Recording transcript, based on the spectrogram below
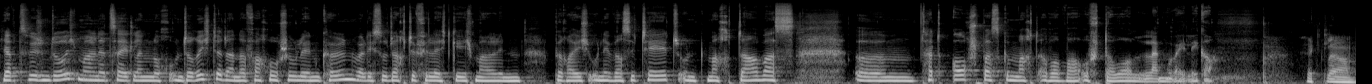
Ich habe zwischendurch mal eine Zeit lang noch unterrichtet an der Fachhochschule in Köln, weil ich so dachte, vielleicht gehe ich mal in den Bereich Universität und mache da was. Ähm, hat auch Spaß gemacht, aber war auf Dauer langweiliger. Ja klar,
